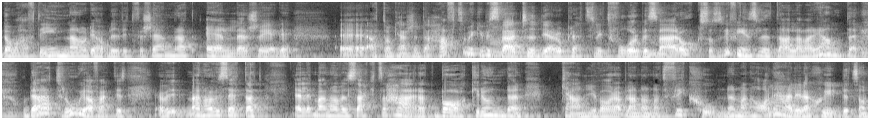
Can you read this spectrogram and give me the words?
de har haft det innan och det har blivit försämrat eller så är det eh, att de kanske inte har haft så mycket besvär tidigare och plötsligt får besvär också. Så det finns lite alla varianter. Och där tror jag faktiskt, man har väl sett att, eller man har väl sagt så här att bakgrunden kan ju vara bland annat friktionen. Man har det här lilla skyddet som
